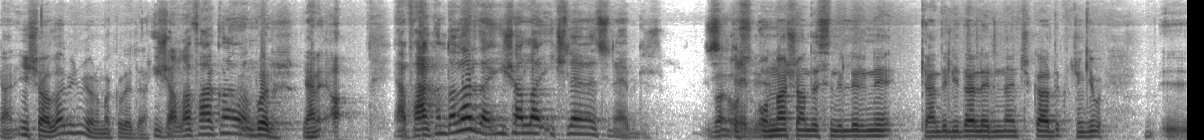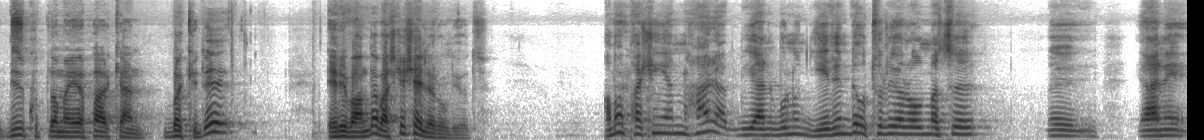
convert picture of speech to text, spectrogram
Yani inşallah bilmiyorum akıl eder. İnşallah farkına varır. Varır. Yani Ya farkındalar da inşallah içlerine sinebilir. Sindirebilir. onlar şu anda sinirlerini kendi liderlerinden çıkardık. Çünkü e, biz kutlama yaparken Bakü'de Erivan'da başka şeyler oluyordu. Ama Paşinyan'ın hala yani bunun yerinde oturuyor olması e, yani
